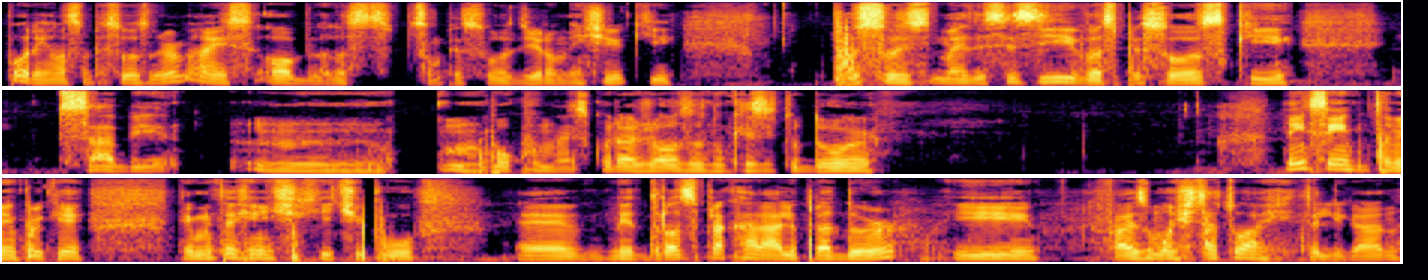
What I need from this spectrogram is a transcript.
Porém, elas são pessoas normais, óbvio, elas são pessoas geralmente que pessoas mais decisivas, pessoas que sabe um, um pouco mais corajosas no quesito dor, nem sempre também, porque tem muita gente que, tipo, é medrosa pra caralho pra dor e faz um monte de tatuagem, tá ligado?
